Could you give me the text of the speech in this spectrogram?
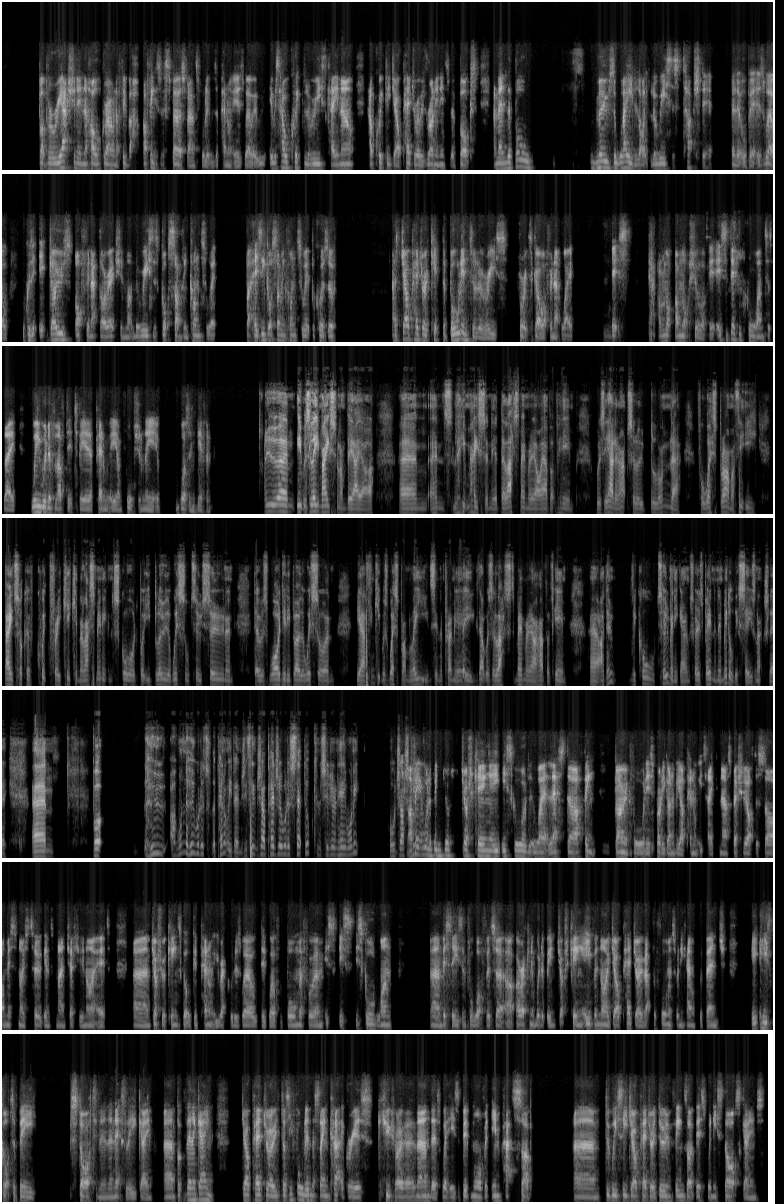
but the reaction in the whole ground, I think I think it's the Spurs fans thought it was a penalty as well. It, it was how quick Lloris came out, how quickly João Pedro was running into the box, and then the ball moves away like Lloris has touched it a little bit as well because it, it goes off in that direction like Lloris has got something onto it but has he got something onto it because of has João Pedro kicked the ball into Lloris for it to go off in that way? Mm. It's I'm not I'm not sure. It, it's a difficult one to say. We would have loved it to be a penalty. Unfortunately, it wasn't given. Um, it was Lee Mason on VAR, um, and Lee Mason. The last memory I have of him was he had an absolute blunder for West Brom. I think he they took a quick free kick in the last minute and scored, but he blew the whistle too soon. And there was why did he blow the whistle? And yeah, I think it was West Brom Leeds in the Premier League. That was the last memory I have of him. Uh, I don't recall too many games where he's been in the middle this season actually. Um, but who I wonder who would have took the penalty bench. Do you think João Pedro would have stepped up considering he won it? Or Josh I King? think it would have been Josh, Josh King. He, he scored away at Leicester. I think going forward, he's probably going to be our penalty taker now, especially after Sarr missing those two against Manchester United. Um, Joshua King's got a good penalty record as well. Did well for Bournemouth for him. He's, he's, he scored one um, this season for Watford. So I, I, reckon it would have been Josh King, even João Pedro, that performance when he came off the bench, he, he's got to be starting in the next league game. Um, but then again, João Pedro, does he fall in the same category as Cucho Hernandez, where he's a bit more of an impact sub? Um, do we see João Pedro doing things like this when he starts games?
